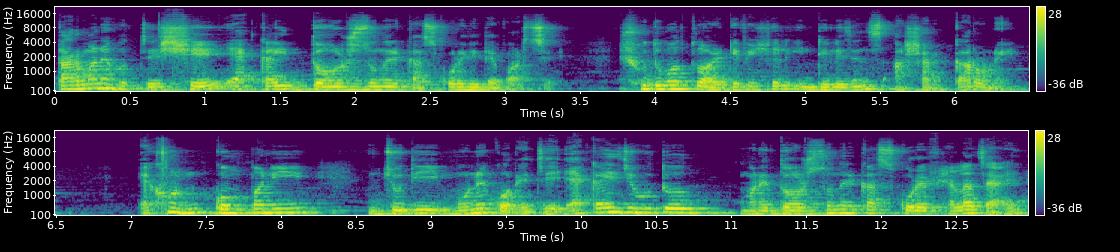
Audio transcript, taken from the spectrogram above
তার মানে হচ্ছে সে একাই দশজনের কাজ করে দিতে পারছে। শুধুমাত্র আর্টিফিশিয়াল ইন্টেলিজেন্স আসার কারণে। এখন কোম্পানি যদি মনে করে যে একাই যেহেতু মানে দশ জনের কাজ করে ফেলা যায়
